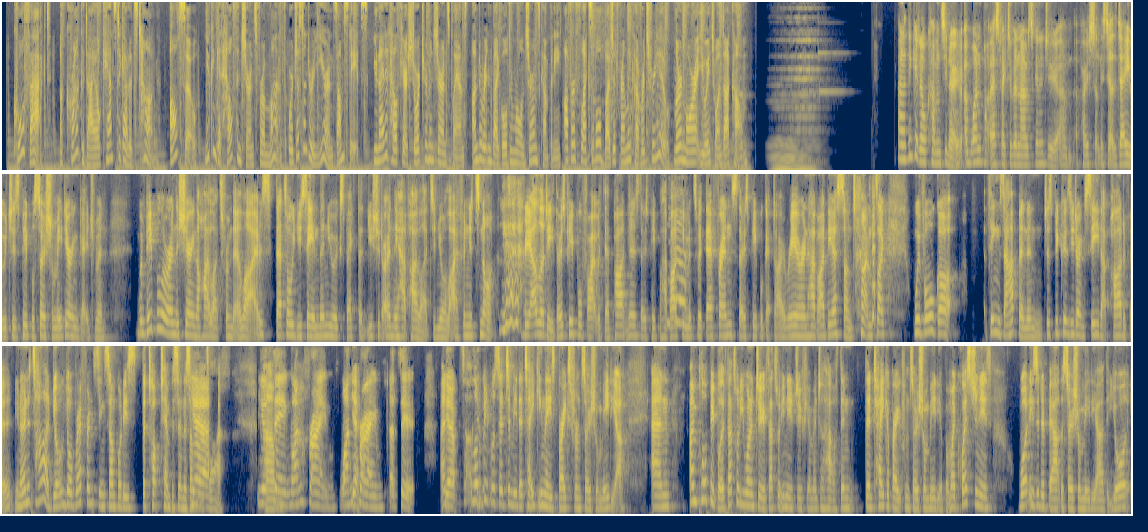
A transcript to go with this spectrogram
Cool fact a crocodile can't stick out its tongue. Also, you can get health insurance for a month or just under a year in some states. United Healthcare short term insurance plans, underwritten by Golden Rule Insurance Company, offer flexible, budget friendly coverage for you. Learn more at uh1.com. And I think it all comes, you know, one aspect of it, and I was going to do um, a post on this the other day, which is people's social media engagement when people are only sharing the highlights from their lives, that's all you see. And then you expect that you should only have highlights in your life. And it's not yeah. reality. Those people fight with their partners. Those people have yeah. arguments with their friends. Those people get diarrhea and have IBS sometimes. like we've all got things that happen. And just because you don't see that part of it, you know, and it's hard. You're, you're referencing somebody's, the top 10% of someone's yeah. life. You're um, seeing one frame, one frame. That's it. And yep. a lot of people said to me they're taking these breaks from social media. And I implore people, if that's what you want to do, if that's what you need to do for your mental health, then then take a break from social media. But my question is, what is it about the social media that you're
